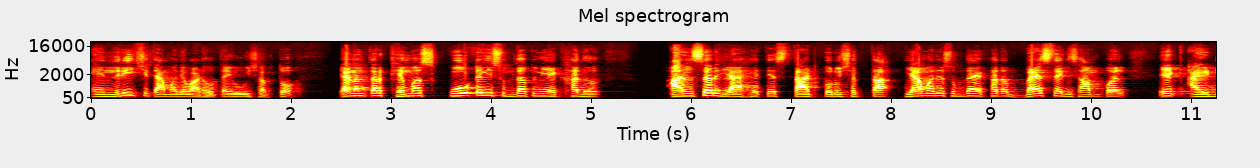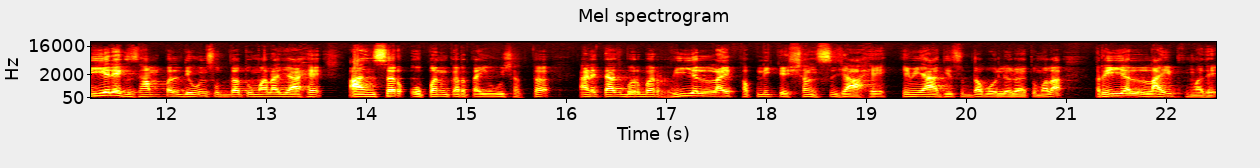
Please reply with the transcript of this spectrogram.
एनरिच त्यामध्ये वाढवता येऊ शकतो. त्यानंतर फेमस कोटनी सुद्धा तुम्ही एखादं आन्सर जे आहे ते स्टार्ट करू शकता. यामध्ये सुद्धा एखादं बेस्ट एक्झाम्पल एक आयडियल एक्झाम्पल देऊन सुद्धा तुम्हाला जे आहे आन्सर ओपन करता येऊ शकतं. आणि त्याचबरोबर रिअल लाईफ अप्लिकेशन्स जे आहे हे मी आधी सुद्धा बोललेलो आहे तुम्हाला. रिअल लाईफमध्ये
